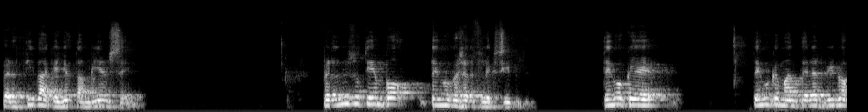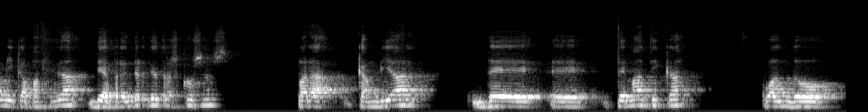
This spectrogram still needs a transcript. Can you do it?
perciba que yo también sé. Pero al mismo tiempo tengo que ser flexible. Tengo que tengo que mantener viva mi capacidad de aprender de otras cosas para cambiar de eh, temática cuando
